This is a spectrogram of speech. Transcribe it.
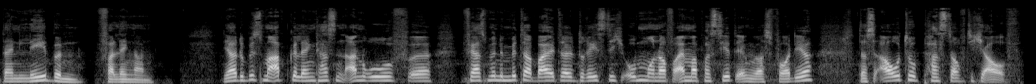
dein Leben verlängern. Ja, du bist mal abgelenkt, hast einen Anruf, äh, fährst mit einem Mitarbeiter, drehst dich um und auf einmal passiert irgendwas vor dir. Das Auto passt auf dich auf.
